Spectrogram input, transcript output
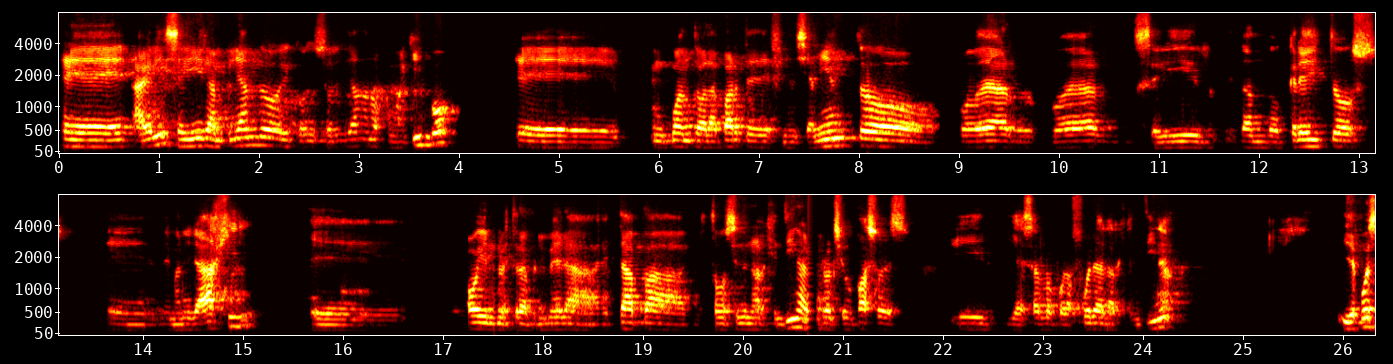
Eh, GRI seguir ampliando y consolidándonos como equipo. Eh, en cuanto a la parte de financiamiento, poder, poder seguir dando créditos eh, de manera ágil hoy en nuestra primera etapa estamos haciendo en Argentina, el próximo paso es ir y hacerlo por afuera de la Argentina. Y después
